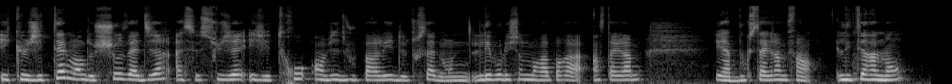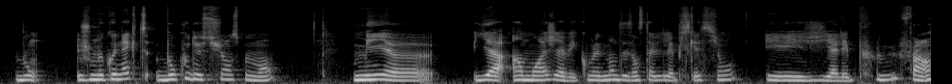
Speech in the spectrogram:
et que j'ai tellement de choses à dire à ce sujet et j'ai trop envie de vous parler de tout ça, de l'évolution de mon rapport à Instagram et à Bookstagram, enfin littéralement. Bon, je me connecte beaucoup dessus en ce moment, mais euh, il y a un mois, j'avais complètement désinstallé l'application et j'y allais plus. Enfin,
